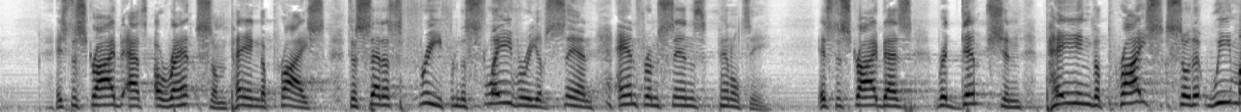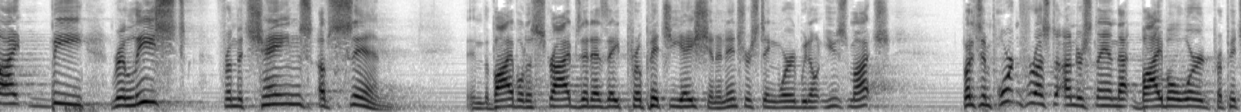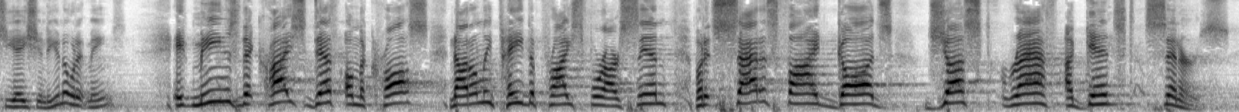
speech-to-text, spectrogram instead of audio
It's described as a ransom, paying the price to set us free from the slavery of sin and from sin's penalty. It's described as redemption, paying the price so that we might be released from the chains of sin. And the Bible describes it as a propitiation, an interesting word we don't use much. But it's important for us to understand that Bible word propitiation. Do you know what it means? It means that Christ's death on the cross not only paid the price for our sin, but it satisfied God's just wrath against sinners.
